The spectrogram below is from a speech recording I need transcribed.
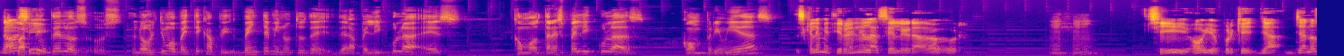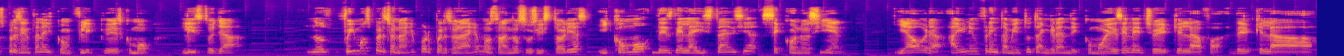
No, a partir sí. de los, los últimos 20, capi- 20 minutos de, de la película es como tres películas comprimidas. Es que le metieron en el acelerador. Sí, obvio, porque ya, ya nos presentan el conflicto y es como, listo, ya nos fuimos personaje por personaje mostrando sus historias y cómo desde la distancia se conocían. Y ahora hay un enfrentamiento tan grande como es el hecho de que la, de que la,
